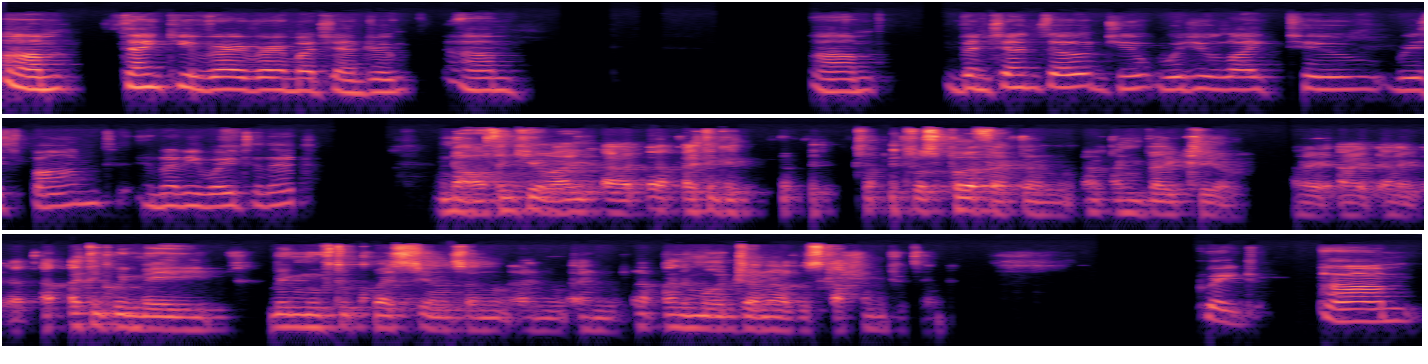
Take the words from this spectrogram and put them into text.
Um, thank you very, very much, Andrew. Um, um, Vincenzo, do you, would you like to respond in any way to that? No, thank you. I I, I think it, it, it was perfect and, and very clear. I, I, I, think we may may move to questions and, and, and, and a more general discussion if you think. Great. Um,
